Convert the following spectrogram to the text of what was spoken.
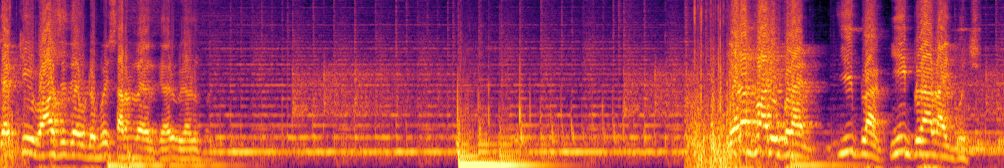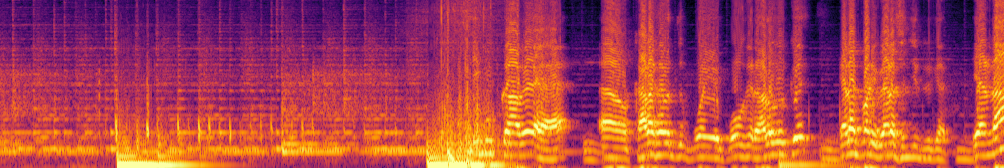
ஜக்கி வாசுதேவ்கிட்ட போய் சரண்டர் ஆயிருக்காரு Velumani. Edappadi plan E plan E plan ஆகி போச்சு திமுகவே கலகலத்து போய் போகிற அளவுக்கு எடப்பாடி வேலை செஞ்சுட்டு இருக்காரு. ஏன்னா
